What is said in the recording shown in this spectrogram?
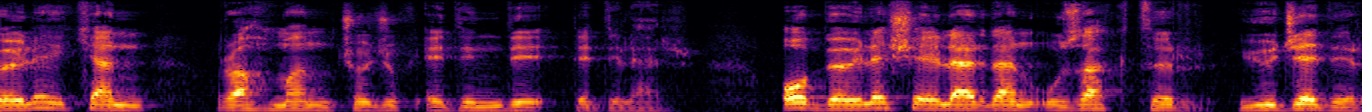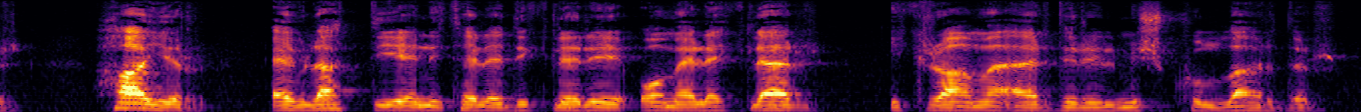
böyleyken Rahman çocuk edindi dediler. O böyle şeylerden uzaktır, yücedir. Hayır, evlat diye niteledikleri o melekler ikrama erdirilmiş kullardır.''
